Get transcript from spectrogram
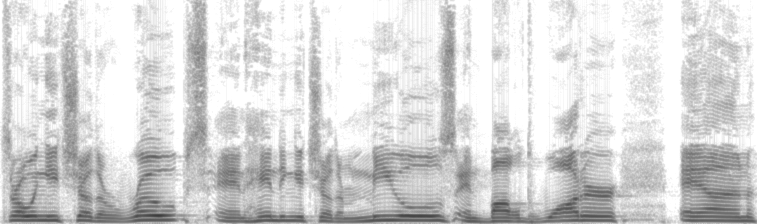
throwing each other ropes and handing each other meals and bottled water. And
